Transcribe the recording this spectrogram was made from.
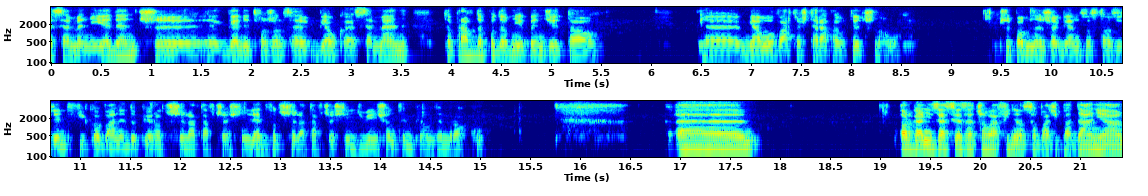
SMN1 czy geny tworzące białko SMN, to prawdopodobnie będzie to e, miało wartość terapeutyczną. Przypomnę, że gen został zidentyfikowany dopiero 3 lata wcześniej, ledwo 3 lata wcześniej, w 1995 roku. E, organizacja zaczęła finansować badania,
